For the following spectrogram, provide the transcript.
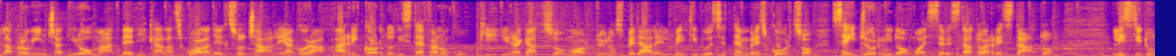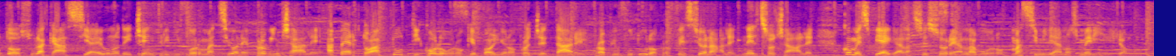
La provincia di Roma dedica la scuola del sociale Agorà al ricordo di Stefano Cucchi, il ragazzo morto in ospedale il 22 settembre scorso, sei giorni dopo essere stato arrestato. L'istituto sulla Cassia è uno dei centri di formazione provinciale aperto a tutti coloro che vogliono progettare il proprio futuro professionale nel sociale, come spiega l'assessore al lavoro Massimiliano Smeriglio.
